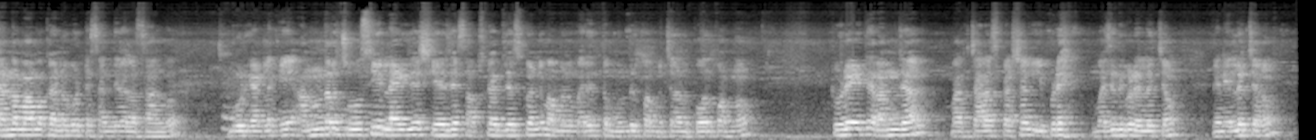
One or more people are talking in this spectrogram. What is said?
చందమామ కన్నుగొట్టే సంధ్యవేళ సాంగ్ మూడు గంటలకి. అందరూ చూసి లైక్ చేసి షేర్ చేసి సబ్స్క్రైబ్ చేసుకోండి. మమ్మల్ని మరింత ముందుకు పంపించాలని కోరుకుంటున్నాం. టుడే అయితే రంజాన్. మాకు చాలా స్పెషల్. ఇప్పుడే మసీద్ కూడా వెళ్ళొచ్చాం. నేను వెళ్ళొచ్చాను.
